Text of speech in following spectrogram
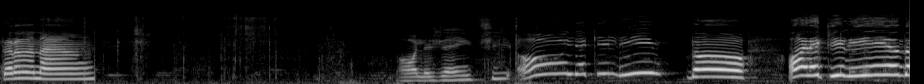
Taranã. Olha, gente. Olha que lindo! Olha que lindo!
